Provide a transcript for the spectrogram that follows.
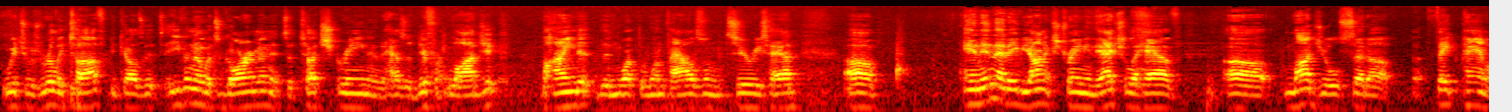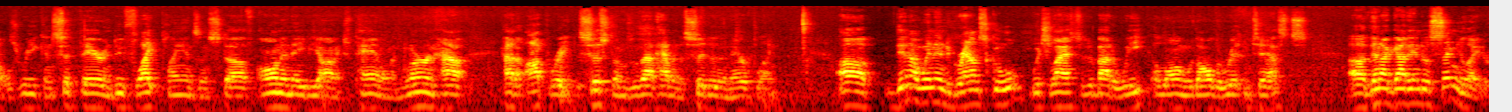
which was really tough because it's even though it's Garmin, it's a touch screen and it has a different logic behind it than what the 1000 series had. Uh, and in that avionics training, they actually have uh, modules set up, uh, fake panels where you can sit there and do flight plans and stuff on an avionics panel and learn how, how to operate the systems without having to sit in an airplane. Uh, then I went into ground school, which lasted about a week, along with all the written tests. Uh, then I got into a simulator,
